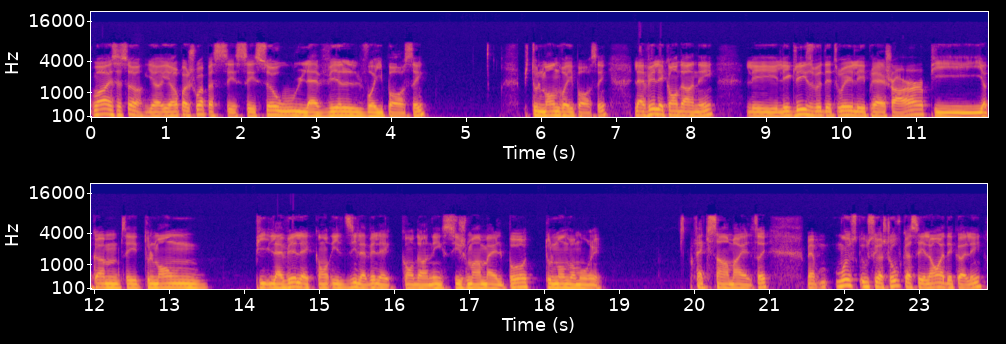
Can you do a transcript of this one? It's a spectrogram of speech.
Ouais, c'est ça. Il n'y aura pas le choix parce que c'est ça où la ville va y passer. Puis tout le monde va y passer. La ville est condamnée. L'Église veut détruire les prêcheurs. Puis il y a comme, tu sais, tout le monde. Puis la ville est, il dit, la ville est condamnée. Si je m'en mêle pas, tout le monde va mourir. Fait qu'il s'en mêle, tu sais. Mais moi, ce que je trouve que c'est long à décoller,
